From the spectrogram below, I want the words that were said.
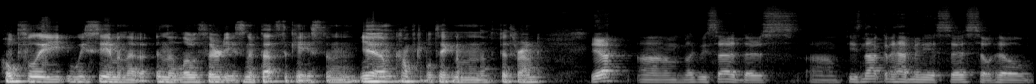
hopefully we see him in the in the low 30s. And if that's the case, then yeah, I'm comfortable taking him in the fifth round. Yeah, um, like we said, there's um, he's not going to have many assists, so he'll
